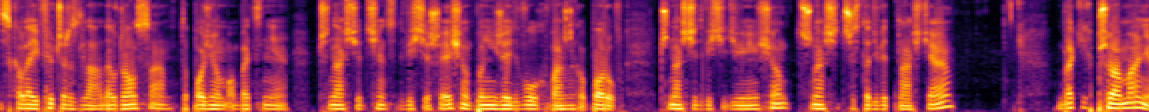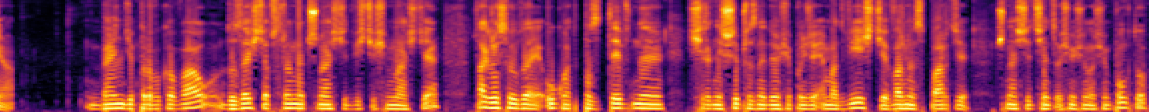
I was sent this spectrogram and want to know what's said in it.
Z kolei futures dla Dow Jonesa to poziom obecnie 13260, poniżej dwóch ważnych oporów 13290, 13319. Brak ich przełamania będzie prowokował do zejścia w stronę 13218. Także są tutaj układ pozytywny, średnie szybsze znajdują się poniżej EMA 200, ważne wsparcie 13088 punktów,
